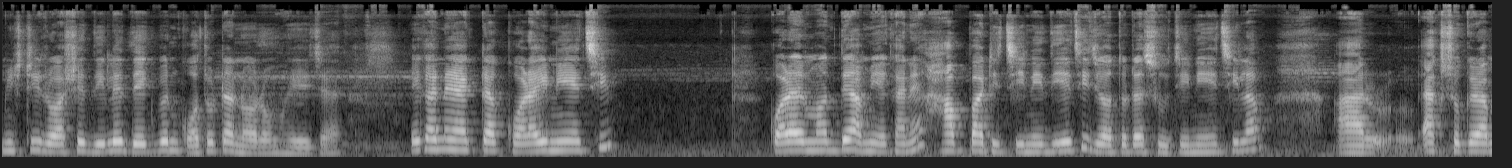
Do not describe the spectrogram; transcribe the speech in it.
মিষ্টির রসে দিলে দেখবেন কতটা নরম হয়ে যায়। এখানে একটা কড়াই নিয়েছি। কড়াইয়ের মধ্যে আমি এখানে হাফ বাটি চিনি দিয়েছি, যতটা সুজি নিয়েছিলাম। আর একশো গ্রাম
